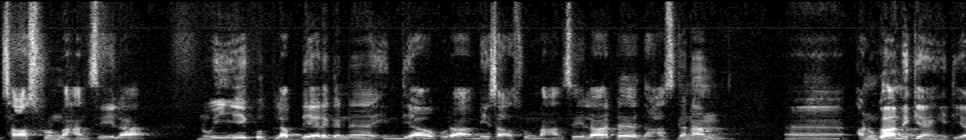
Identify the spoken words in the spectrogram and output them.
ශාස්ත්‍රුන් වහන්සේලා නොඒකුත් ලබ්ධය අරගෙන ඉන්දියාව පුරා මේ ශාස්ෘන් වහන්සේලාට දහස් ගනම් අනුගාමිකයන් හිටිය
